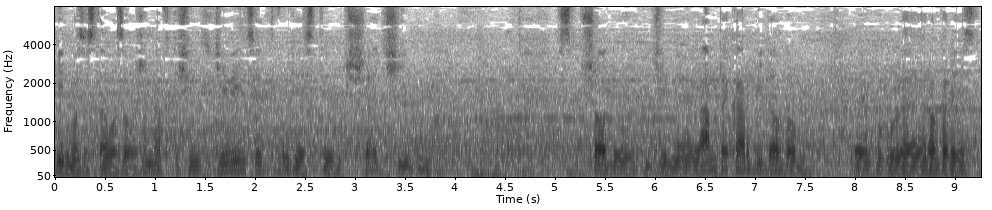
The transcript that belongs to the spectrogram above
Firma została założona w 1923. Z przodu widzimy lampę karbidową. W ogóle rower jest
